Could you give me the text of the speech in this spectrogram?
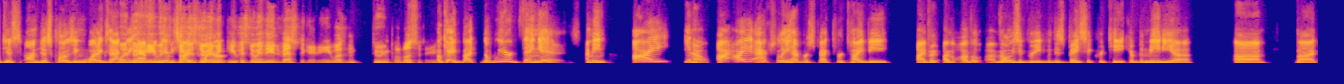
dis on disclosing what exactly Well, happened he, was, he, inside was doing Twitter. the, he was doing the investigating. He wasn't doing publicity. Okay, but the weird thing is, I mean, I, you know, I, I actually have respect for Taibbi. I've, I've, I've, I've always agreed with his basic critique of the media, uh, but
